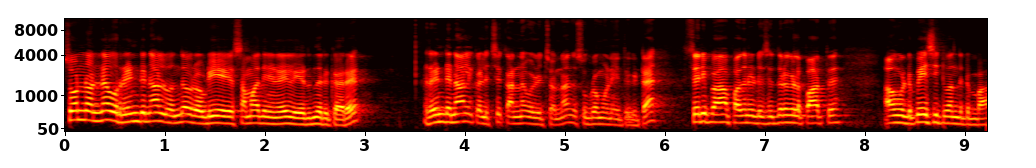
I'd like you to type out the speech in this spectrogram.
சொன்னோன்னே ஒரு ரெண்டு நாள் வந்து அவர் அப்படியே சமாதி நிலையில் இருந்திருக்காரு. ரெண்டு நாள் கழித்து கண்ணை விழிச்சோன்னா அந்த சுப்பிரமணியத்துக்கிட்ட சரிப்பா பதினெட்டு சித்தர்களை பார்த்து அவங்ககிட்ட பேசிட்டு வந்துட்டும்பா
